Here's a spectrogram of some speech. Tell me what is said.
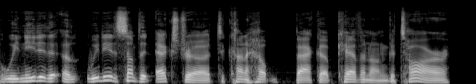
We needed a, we needed something extra to kind of help back up Kevin on guitar,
